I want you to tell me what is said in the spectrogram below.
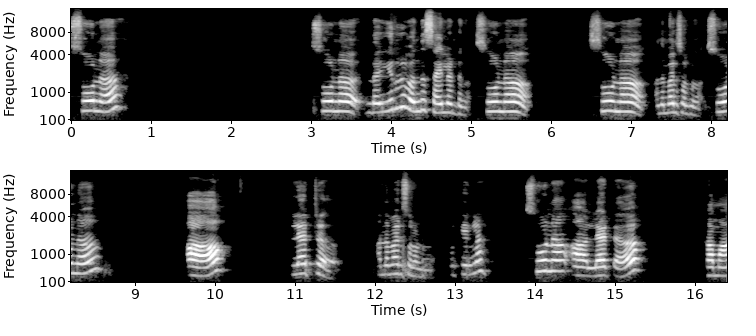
சூனு சூனு இந்த இரு வந்து சைலண்ட்டுங்க சூனு சூனு அந்த மாதிரி சொல்லுங்க. சூனு ஆ லெட்டர் அந்த மாதிரி சொல்லணுங்க ஓகேங்களா சூனா ஆ லேட்டர் கமா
